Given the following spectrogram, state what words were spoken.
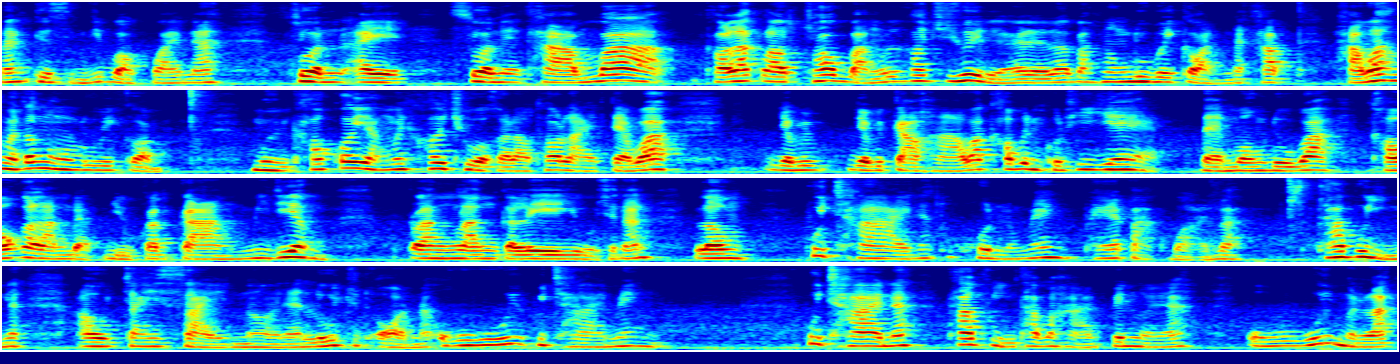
นั่นคือสิ่งที่บอกไว้นะ ส่วนไอ้ ส่วนเนี่ยถามว่าเขารักเราชอบหวังหรือเขาช่วยเหลืออะไรแล้วบ้างลองดูไปก่อนนะครับ ถามว่าทำไมต้องลองดูไปก่อน เหมือนเขาก็ยังไม่ค่อยชัวร์กับเราเท่าไหร่ แต่ว่าอย่าไปอย่าไปกล่าวหาว่าเขาเป็นคนที่แย่ แต่มองดูว่าเขากำลังแบบอยู่กลางๆมีเดียมกลางลังกะเลอยู่ ฉะนั้นลอง ผู้ชายนะทุกคนแม่งแพ้ปากหวานป่ะถ้าผู้หญิงเนี่ยเอาใจใส่หน่อยนะรู้จุดอ่อนนะโอ้ยผู้ชายแม่ง ผู้ชายนะ ถ้าผู้หญิงทำอาหารเป็นหน่อยนะโอ้ยมันรัก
